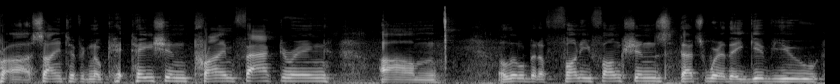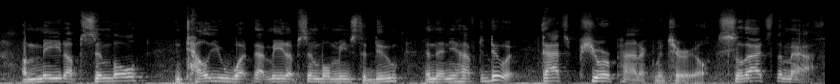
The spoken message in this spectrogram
uh, scientific notation, prime factoring, um, a little bit of funny functions. That's where they give you a made up symbol and tell you what that made up symbol means to do, and then you have to do it. That's pure panic material. So that's the math.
